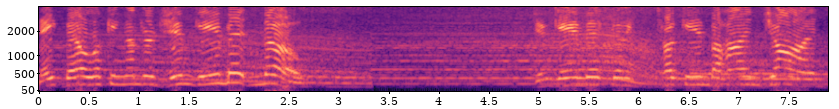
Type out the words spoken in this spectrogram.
Nate Bell looking under Jim Gambit? No. Jim Gambit gonna tuck in behind John.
